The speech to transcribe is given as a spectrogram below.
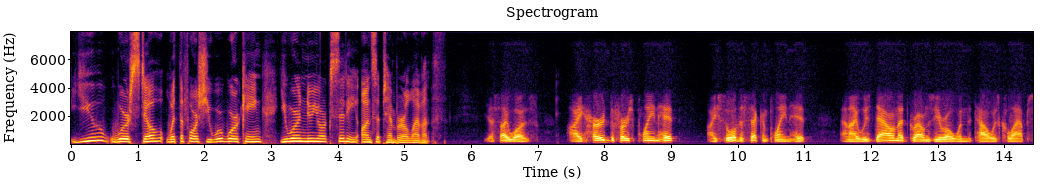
You were still with the force, you were working, you were in New York City on September 11th. Yes, I was. I heard the first plane hit, I saw the second plane hit and I was down at ground zero when the towers collapsed.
